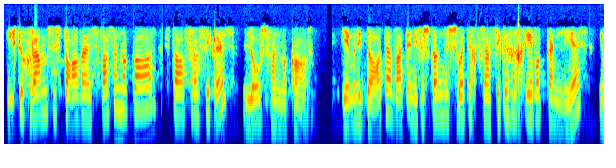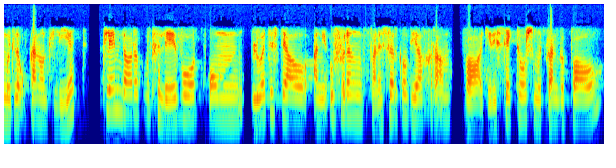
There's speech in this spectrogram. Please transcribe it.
Histogram se stawe is vas aan mekaar, staafgrafiek is los van mekaar. Jy moet die data wat in die verskillende soorte grafieke gegee word kan lees. Jy moet hulle kan ontleed. Klem daarop moet gelê word om bloot te stel aan die oefening van 'n sirkeldiagram waar jy die sektors moet kan bepaal.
